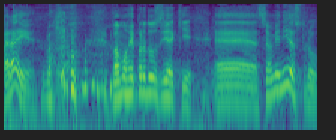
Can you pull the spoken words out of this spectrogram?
Peraí, vamos reproduzir aqui. É, senhor ministro,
